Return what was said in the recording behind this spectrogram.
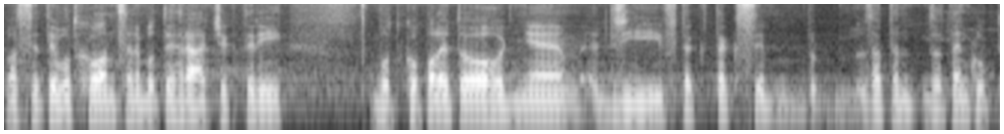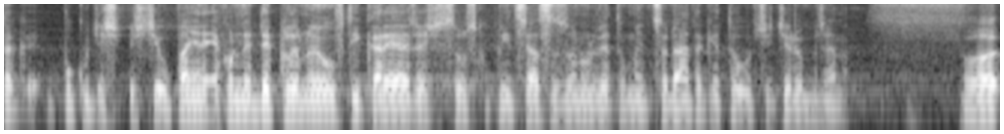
vlastně ty odchovance nebo ty hráče, který odkopali to hodně dřív, tak, tak si za ten, za ten klub, tak pokud ješ, ještě úplně jako nedeklinují v té kariéře, že jsou schopní třeba sezonu dvě tomu něco dát, tak je to určitě dobře. No. Ale...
